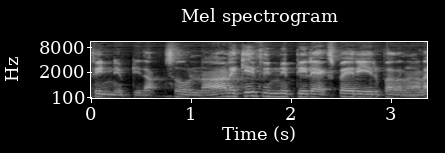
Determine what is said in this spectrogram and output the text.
ஃபின் நிப்டி தான். ஸோ நாளைக்கு ஃபின் நிப்டியில் எக்ஸ்பைரி இருப்பதனால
